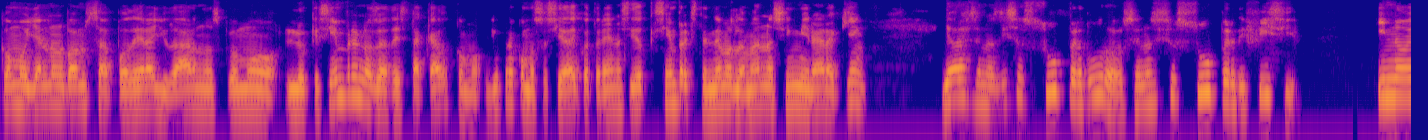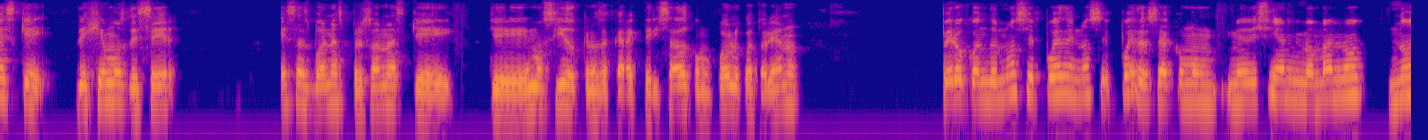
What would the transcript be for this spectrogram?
cómo ya no vamos a poder ayudarnos, como lo que siempre nos ha destacado, como yo creo como sociedad ecuatoriana ha sido que siempre extendemos la mano sin mirar a quién. Y ahora se nos hizo súper duro, se nos hizo súper difícil. Y no es que dejemos de ser esas buenas personas que, que hemos sido, que nos ha caracterizado como pueblo ecuatoriano, pero cuando no se puede, no se puede. O sea, como me decía mi mamá, no, no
